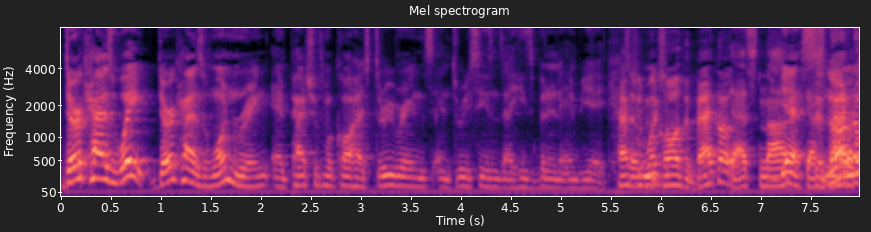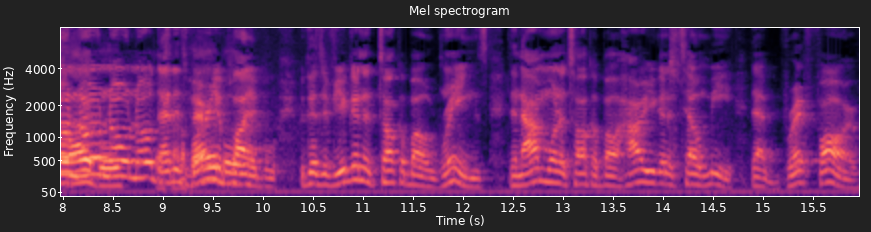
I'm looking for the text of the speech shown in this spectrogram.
Dirk has wait. Dirk has one ring, and Patrick McCaw has three rings in three seasons that he's been in the NBA. Patrick what- McCaw, the backup. That's not. Yes. That's no, not no, no, applicable. no, no. That's That is not very applicable. applicable. Because if you're going to talk about rings, then I'm going to talk about how are you going to tell me that Brett Favre,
